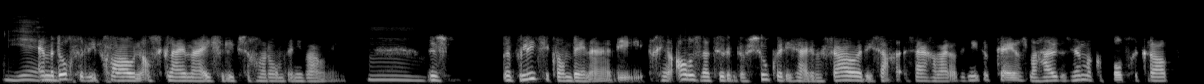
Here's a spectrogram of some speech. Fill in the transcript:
Yeah. En mijn dochter liep gewoon als klein meisje liep ze gewoon rond in die woning. Mm. Dus de politie kwam binnen. Die gingen alles natuurlijk doorzoeken. Die zeiden mevrouw, die zag, zagen maar dat ik niet oké was. Mijn huid is helemaal kapot gekrapt.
